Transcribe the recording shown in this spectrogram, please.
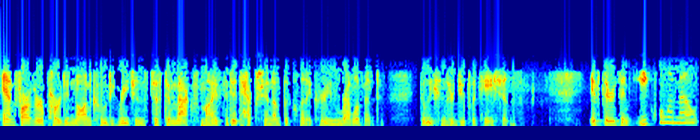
and farther apart in non-coding regions just to maximize the detection of the clinically relevant deletions or duplications. If there's an equal amount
